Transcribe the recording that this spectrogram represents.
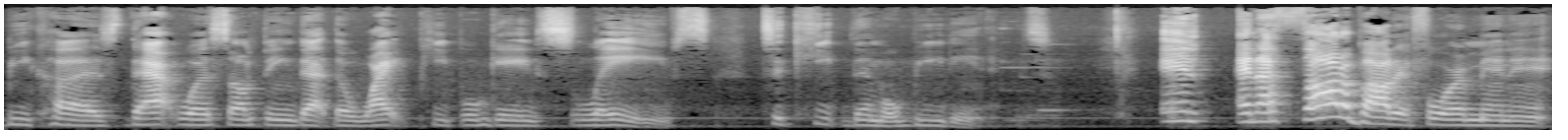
because that was something that the white people gave slaves to keep them obedient. And and I thought about it for a minute.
